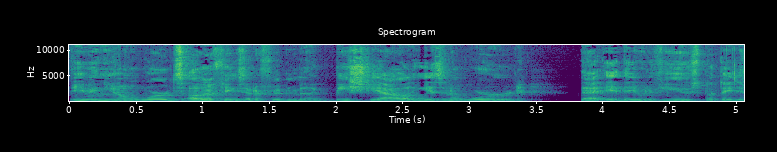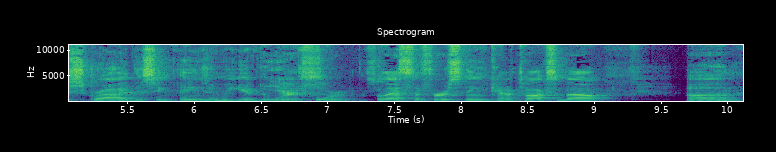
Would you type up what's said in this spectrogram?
even you know words other things that are forbidden like bestiality isn't a word that it, they would have used but they describe the same things and we give the word for it so that's the first thing it kind of talks about um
